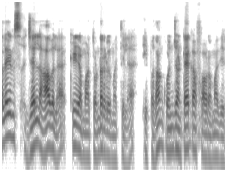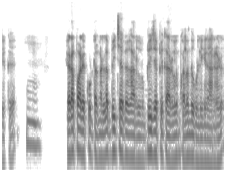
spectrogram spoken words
அலையன்ஸ் ஜெல் ஆகலை கீழே ம தொண்டர்கள் மத்தியில் இப்போ தான் கொஞ்சம் டேக் ஆஃப் ஆகிற மாதிரி இருக்குது. எடப்பாடி கூட்டங்களில் பிஜேபிக்காரர்களும் பிஜேபிக்காரர்களும் கலந்து கொள்கிறார்கள்.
